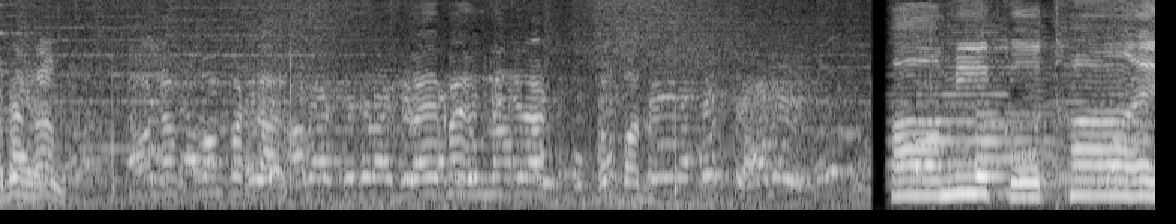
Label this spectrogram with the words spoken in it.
আপনার নাম? আমার নাম শুভঙ্কর দাস। ডিওয়াইএফআই হুগলি জেলার সম্পাদক। আমি কোথায়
